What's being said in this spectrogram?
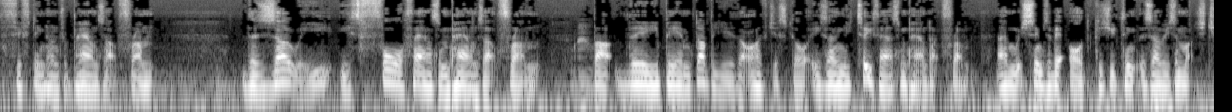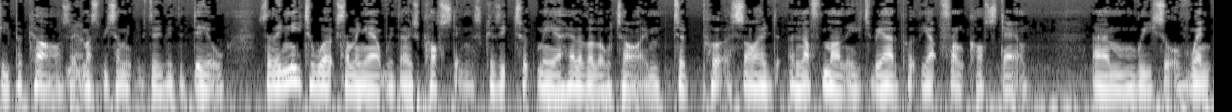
fifteen hundred pounds up front. The Zoe is four thousand pounds up front, but the BMW that I've just got is only two thousand pound up front, um, which seems a bit odd because you'd think the Zoe's a much cheaper car, so it must be something to do with the deal. So they need to work something out with those costings because it took me a hell of a long time to put aside enough money to be able to put the upfront costs down. Um, we sort of went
